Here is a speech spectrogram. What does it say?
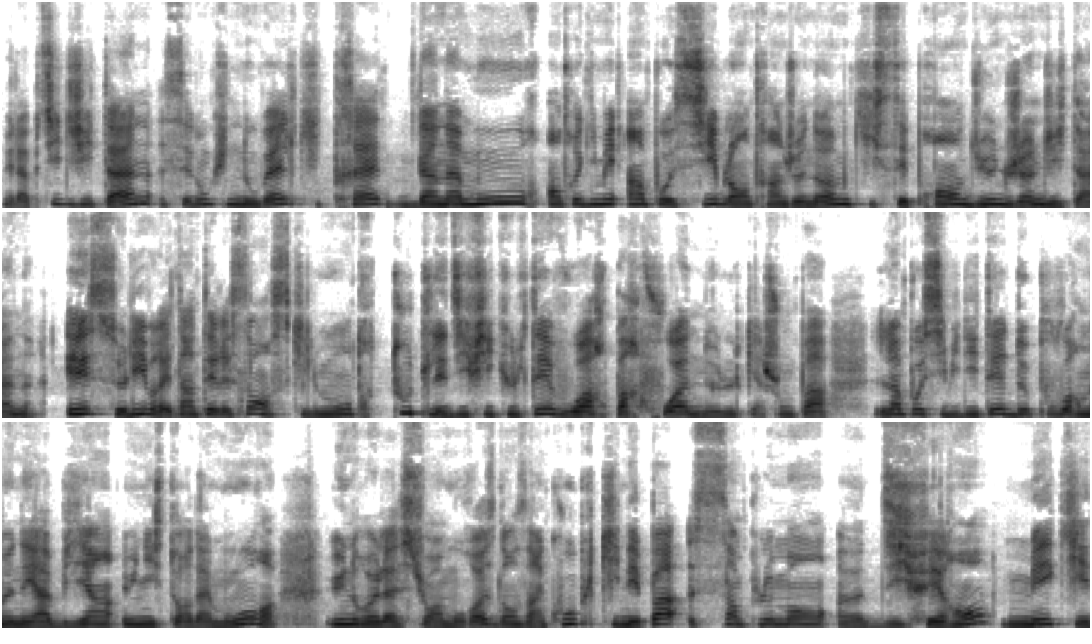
mais La Petite Gitane c'est donc une nouvelle qui traite d'un amour entre guillemets impossible entre un jeune homme qui s'éprend d'une jeune gitane. Et ce livre est intéressant en ce qu'il montre toutes les difficultés, voire parfois, ne le cachons pas, l'impossibilité de pouvoir mener à bien une histoire d'amour, une relation amoureuse dans un couple qui n'est pas simplement euh, différent, mais qui est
